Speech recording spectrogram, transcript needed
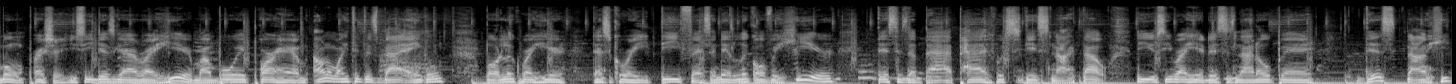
Boom, pressure. You see this guy right here, my boy Parham. I don't know why he took this bad angle, but look right here. That's great defense. And then look over here. This is a bad pass, which gets knocked out. Do you see right here? This is not open. This, now he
